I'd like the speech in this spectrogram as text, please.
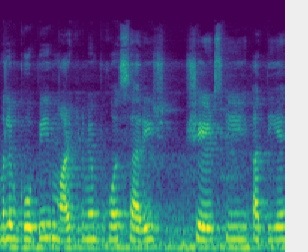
मतलब गोभी मार्केट में बहुत सारी शेड्स की आती है।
